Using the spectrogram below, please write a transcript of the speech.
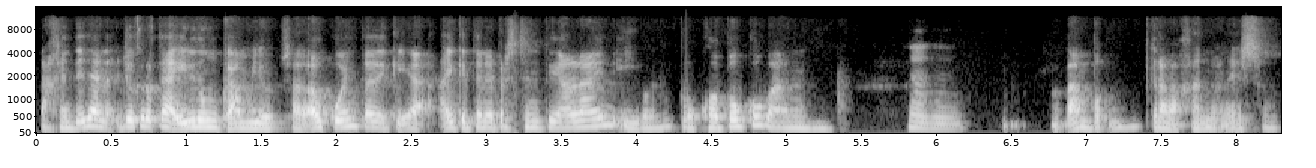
La gente ya, yo creo que ha habido un cambio, se ha dado cuenta de que hay que tener presencia online y bueno, poco a poco van, van trabajando en eso.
